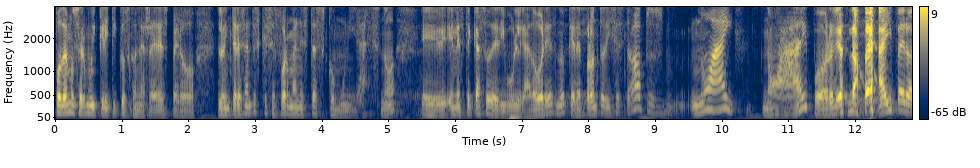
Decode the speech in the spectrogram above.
podemos ser muy críticos con las redes, pero lo interesante es que se forman estas comunidades, ¿no? Eh, en este caso de divulgadores, ¿no? Que de pronto dices, no, pues no hay, no hay, por Dios, no hay, pero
